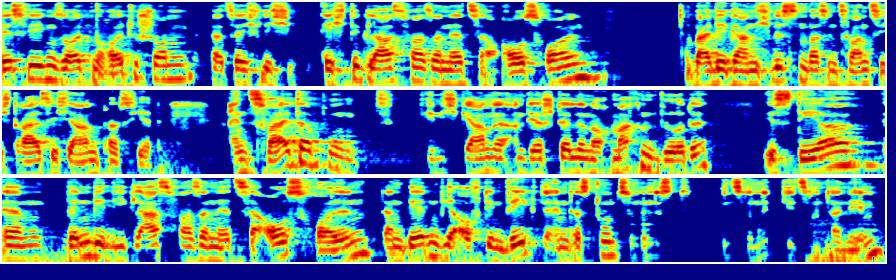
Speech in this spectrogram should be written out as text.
deswegen sollten wir heute schon tatsächlich echte Glasfasernetze ausrollen, weil wir gar nicht wissen, was in 20, 30 Jahren passiert. Ein zweiter Punkt, den ich gerne an der Stelle noch machen würde, ist der, ähm, wenn wir die Glasfasernetze ausrollen, dann werden wir auf dem Weg dahin, das tun zumindest unsere Mitgliedsunternehmen,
